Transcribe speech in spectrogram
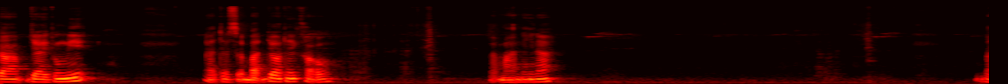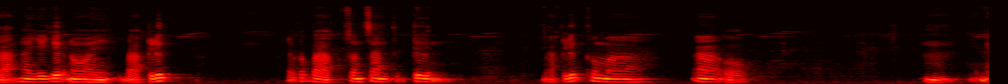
กาบใหญ่ตรงนี้ อาจจะสะบัดยอดให้เขา ประมาณนี้นะ บากให้เยอะๆหน่อย บากลึก แล้วก็บากสั้นๆ ตื้นๆ บากลึกเข้ามา อ้าออก อืม เห็นไหม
